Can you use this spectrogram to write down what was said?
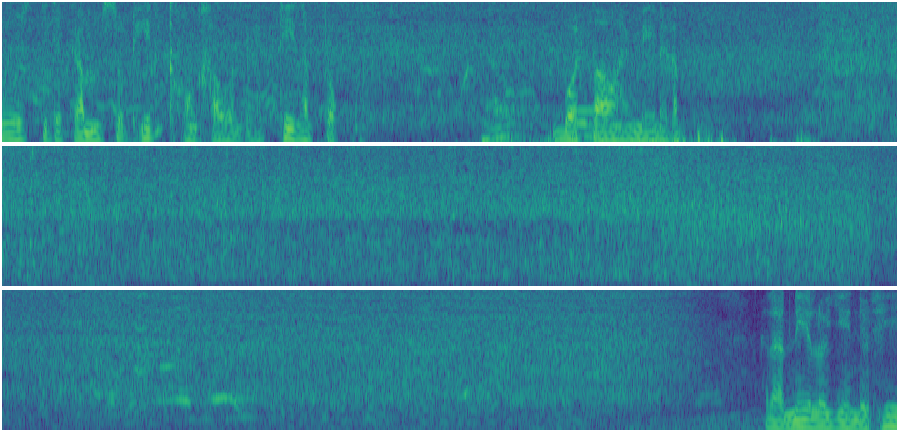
ูกิจกรรมสุดฮิตของเขาที่น้ำตกบัวตองแห่งนี้นะครับขณะนี้เรายืนอยู่ที่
